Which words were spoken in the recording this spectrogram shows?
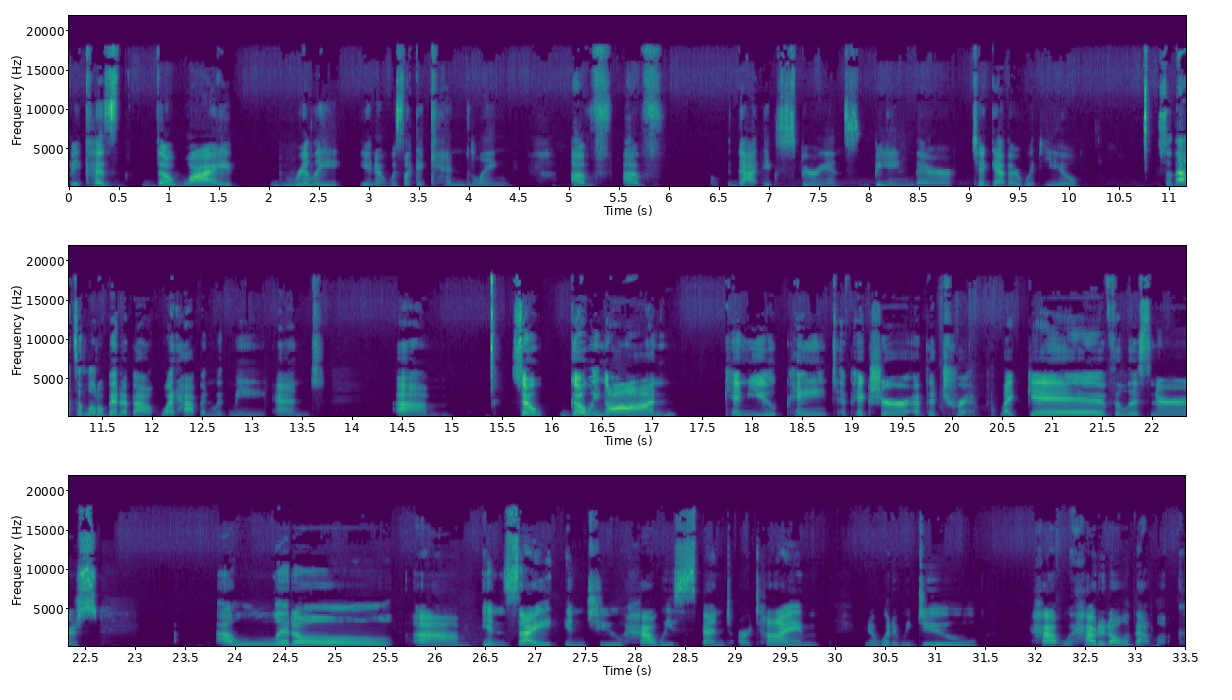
because the why really you know it was like a kindling of of that experience being there together with you. So that's a little bit about what happened with me and um so going on can you paint a picture of the trip? Like give the listeners a little um, insight into how we spent our time you know what did we do how how did all of that look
